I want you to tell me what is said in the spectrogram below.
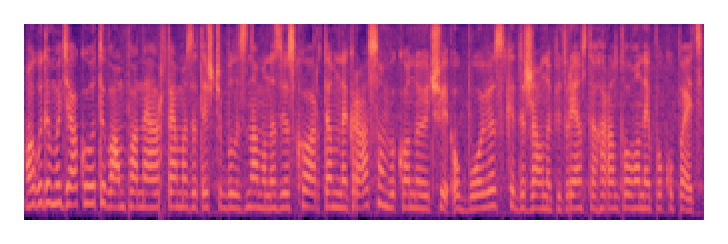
Ми будемо дякувати вам, пане Артеме, за те, що були з нами на зв'язку. Артем Некрасом, виконуючий обов'язки державного підприємства Гарантований покупець.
